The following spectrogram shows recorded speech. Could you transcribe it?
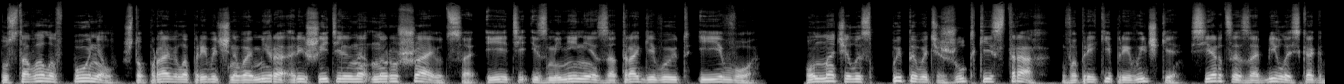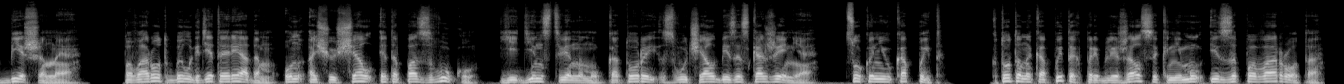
Пустовалов понял, что правила привычного мира решительно нарушаются, и эти изменения затрагивают и его. Он начал испытывать жуткий страх. Вопреки привычке, сердце забилось как бешеное – Поворот был где-то рядом, он ощущал это по звуку, единственному, который звучал без искажения, цоканью копыт. Кто-то на копытах приближался к нему из-за поворота,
